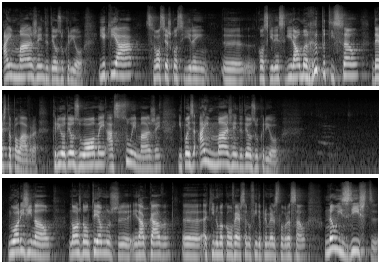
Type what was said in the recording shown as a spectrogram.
À imagem de Deus o criou. E aqui há, se vocês conseguirem, uh, conseguirem seguir, há uma repetição desta palavra. Criou Deus o homem à sua imagem e depois à imagem de Deus o criou. No original, nós não temos, eh, ainda há bocado, eh, aqui numa conversa no fim da primeira celebração, não existe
